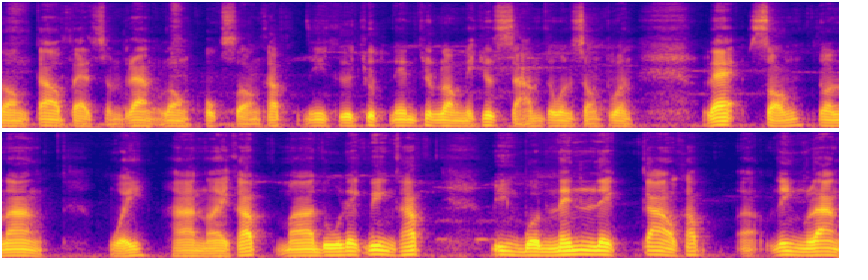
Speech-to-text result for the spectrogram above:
รอง 98ส่วนล่างรอง 62 ครับ นี่คือชุดเน้นชุดรองในชุด 3 ตัวบน2ตัวและ 2 ตัวล่าง หวยหาหน่อยครับ มาดูเลขวิ่งครับ วิ่งบนเน้นเลข9ครับอะวิ่งล่าง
